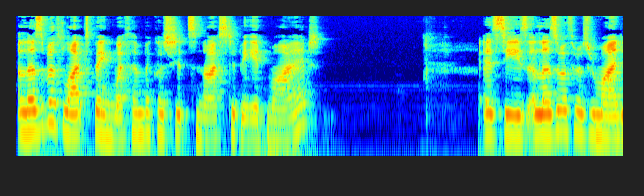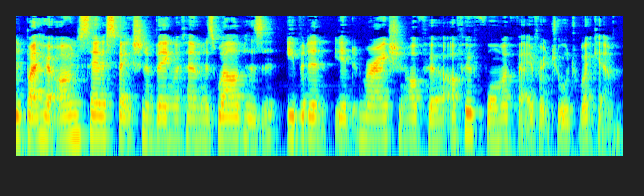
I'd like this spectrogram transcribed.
Elizabeth likes being with him because it's nice to be admired. It says Elizabeth was reminded by her own satisfaction of being with him, as well as his evident admiration of her, of her former favourite George Wickham.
